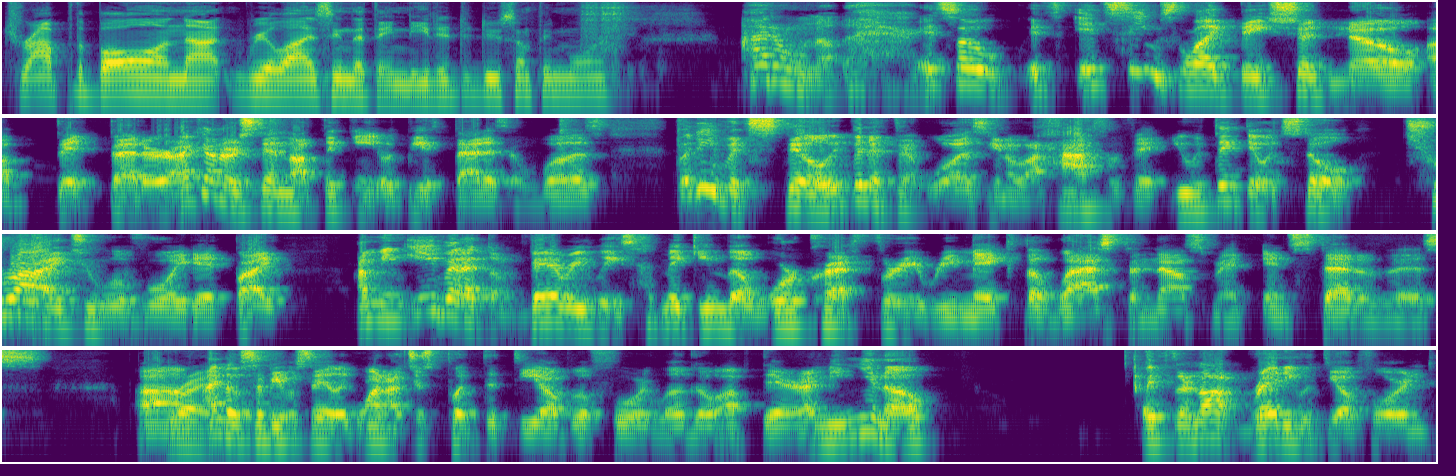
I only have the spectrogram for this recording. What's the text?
drop the ball on not realizing that they needed to do something more? I don't know. It's so it's it seems like they should know a bit better. I can understand not thinking it would be as bad as it was, but even still, even if it was, you know, a half of it, you would think they would still try to avoid it by I mean, even at the very least, making the Warcraft 3 remake the last announcement instead of this. Um, Right. I know some people say, like, why not just put the Diablo 4 logo up there? I mean, you know, if they're not ready with Diablo 4, and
